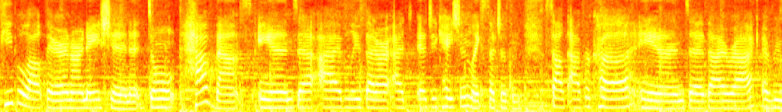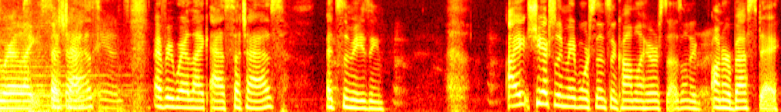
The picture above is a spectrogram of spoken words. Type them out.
people out there in our nation don't have maps, and uh, I believe that our ed- education, like such as in South Africa and uh, the Iraq, everywhere like such, Such as? as, and everywhere like as such as? It's amazing i she actually made more sense than kamala harris does on a, on her best day.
